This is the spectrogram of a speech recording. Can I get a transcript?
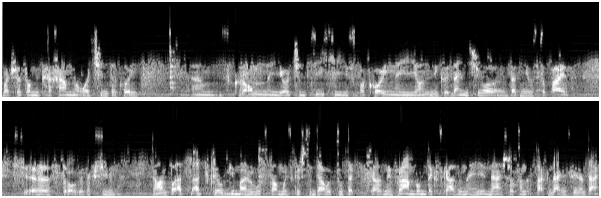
большой Талмит Хахам, но очень такой эм, скромный, очень тихий, спокойный, и он никогда ничего так не выступает э, строго, так сильно. И он от, открыл Гимару, стал мыслить, что да, вот тут так сказано, и в Рамбом так сказано, и на Шохана так, да, действительно так.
